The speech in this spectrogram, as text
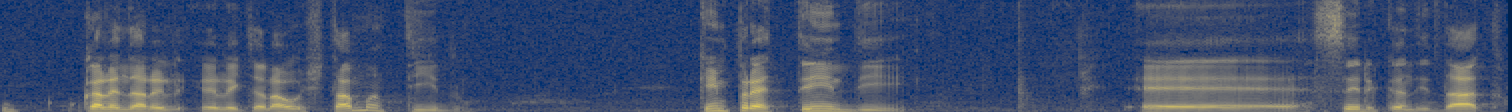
O calendário eleitoral está mantido. Quem pretende é, ser candidato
